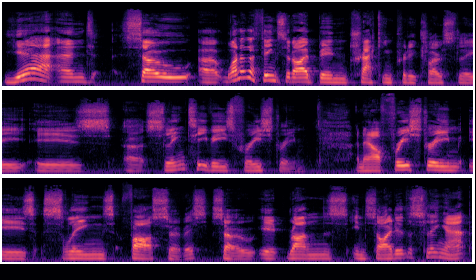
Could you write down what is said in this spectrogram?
Yeah, and so uh, one of the things that I've been tracking pretty closely is uh, Sling TV's FreeStream. Now, FreeStream is Sling's fast service, so it runs inside of the Sling app.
